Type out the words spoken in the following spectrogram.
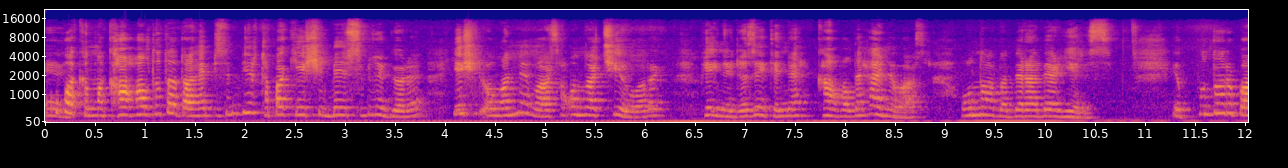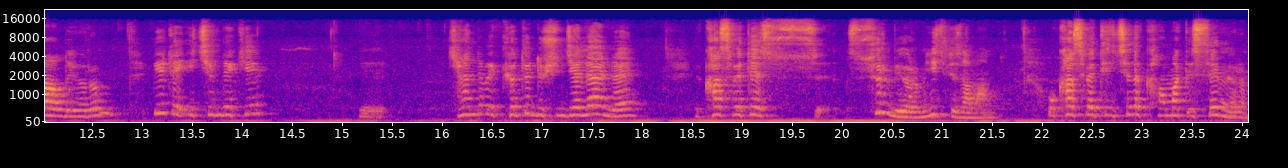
Evet. O bakımdan kahvaltıda dahi bizim bir tabak yeşil mevsimine göre yeşil olan ne varsa onlar çiğ olarak peynirle, zeytinle, kahvaltıda her ne varsa onlarla beraber yeriz. E, bunları bağlıyorum. Bir de içimdeki e, kendime kötü düşüncelerle kasvete s- sürmüyorum hiçbir zaman. O kasvetin içinde kalmak istemiyorum.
